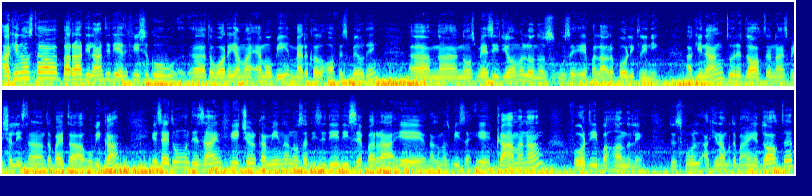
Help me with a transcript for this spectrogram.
Aqui nós está para diante do edifício que uh, está chama MOB, Medical Office Building. Um, na nos meses idioma, nós usamos a palavra policlínica. Aqui não, todo doctor, não especialista, não também está ubicado. Esse é um design feature que nós decidimos separar e nós bisa e cama não for de behandeling. Dus full aqui não pode banhar doctor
